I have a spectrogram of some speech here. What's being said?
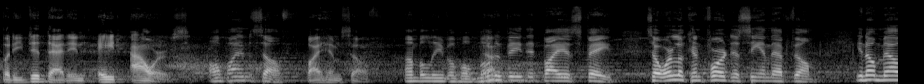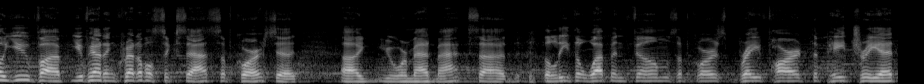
But he did that in eight hours All by himself. by himself. Unbelievable. Motivated by his faith. So we're looking forward to seeing that film. You know, Mel, you've uh, you've had incredible success, of course. Uh, uh, you were Mad Max, uh, the Lethal Weapon films, of course, Braveheart, The Patriot,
